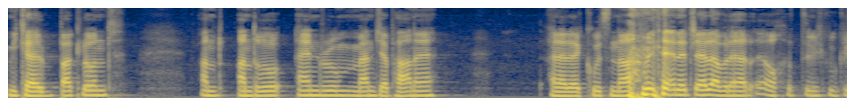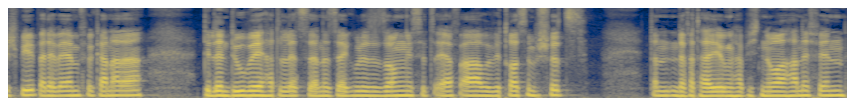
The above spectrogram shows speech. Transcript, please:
Michael Backlund, And Andrew, Andrew Manjapane, einer der coolsten Namen in der NHL, aber der hat auch ziemlich gut gespielt bei der WM für Kanada. Dylan Dube hatte letztes Jahr eine sehr gute Saison, ist jetzt RFA, aber wird trotzdem beschützt. Dann in der Verteidigung habe ich Noah Hannefin,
